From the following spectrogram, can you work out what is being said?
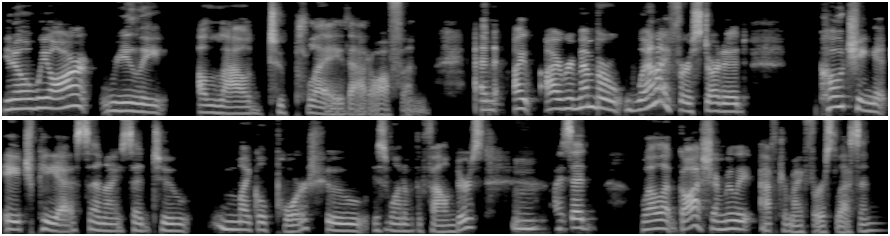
You know, we aren't really allowed to play that often. And I, I remember when I first started coaching at HPS, and I said to Michael Port, who is one of the founders. Mm. I said, Well, uh, gosh, I'm really, after my first lesson,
